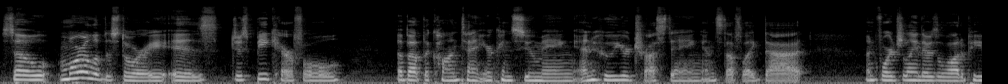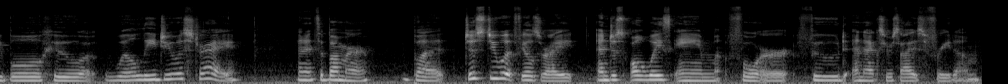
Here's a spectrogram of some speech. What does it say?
So, moral of the story is just be careful about the content you're consuming and who you're trusting and stuff like that. Unfortunately, there's a lot of people who will lead you astray, and it's a bummer. But just do what feels right and just always aim for food and exercise freedom.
